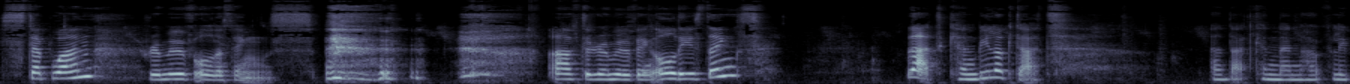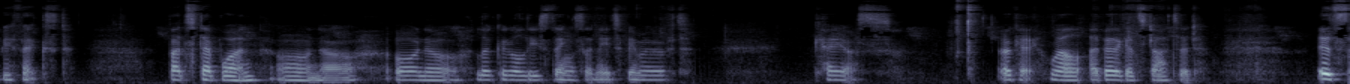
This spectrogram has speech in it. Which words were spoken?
Step one, remove all the things. After removing all these things, that can be looked at and that can then hopefully be fixed. But step one, oh no, oh no, look at all these things that need to be moved. Chaos. Okay, well, I better get started. It's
